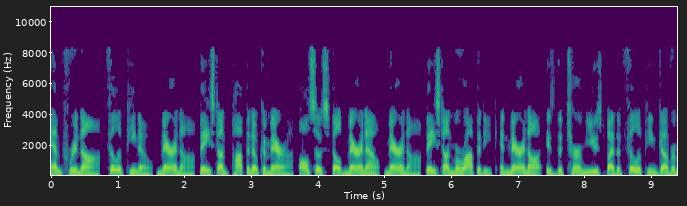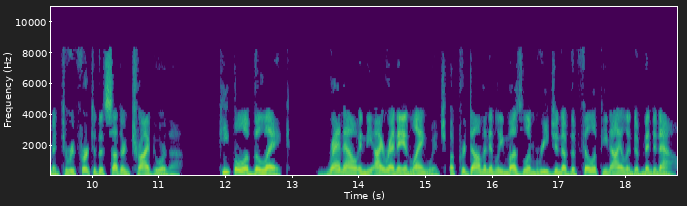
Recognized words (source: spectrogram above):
Mfrana, Filipino, Maranao, based on Papanoka Mara, also spelled Maranao, Maranao, based on Marapatik, and Maranao, is the term used by the Philippine government to refer to the southern tribe who are the people of the lake. Ranao in the Iranian language, a predominantly Muslim region of the Philippine island of Mindanao.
